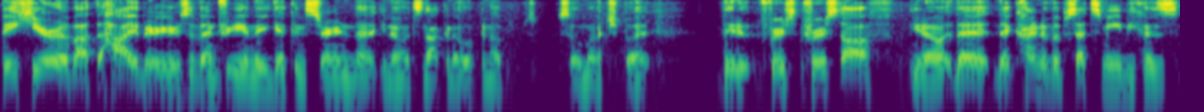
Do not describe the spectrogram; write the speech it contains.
They hear about the high barriers of entry and they get concerned that you know it's not going to open up so much. But they first, first off, you know that that kind of upsets me because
